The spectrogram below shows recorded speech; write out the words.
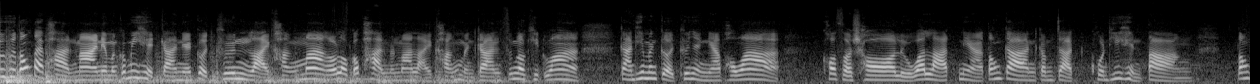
คือคือตั้งแต่ผ่านมาเนี่ยมันก็มีเหตุการณ์เนี้ยเกิดขึ้นหลายครั้งมาก แล้วเราก็ผ่านมันมาหลายครั้งเหมือนกัน ซึ่งเราคิดว่าการที่มันเกิดขึ้นอย่างเงี้ยเพราะว่าคอสช หรือว่ารัฐเนี่ยต้องการกำจัดคนที่เห็นต่าง ต้อง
